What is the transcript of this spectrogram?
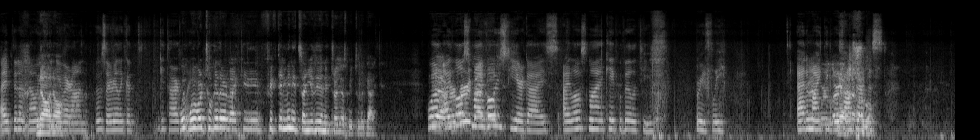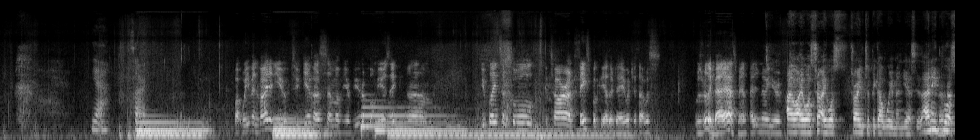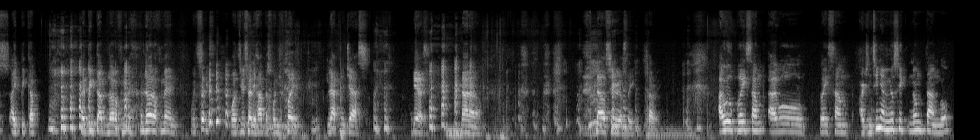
I didn't know No, if you no. knew Iran. It was a really good guitar we, player. we were together like uh, 15 minutes and you didn't introduce me to the guy. well, Yeah, I lost my bad voice hosts. here, guys. I lost my capabilities briefly. Adam, We're- I we're think it was on how to- purpose. Yeah, sorry. But we've invited you to give us some of your beautiful music. Um, you played some cool guitar on Facebook the other day, which I thought was was really badass, man. I didn't know you. I, I was I was trying to pick up women, yes, and it was I pick up I picked up a lot of a lot of men, which is what usually happens when you play Latin jazz. Yes, no, no, no. No, seriously, sorry. I will play some. I will play some Argentinian music, non tango,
